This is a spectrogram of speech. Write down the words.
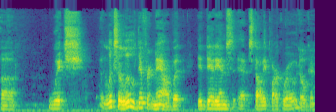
uh, which looks a little different now, but it dead ends at Stolley Park Road. Okay.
